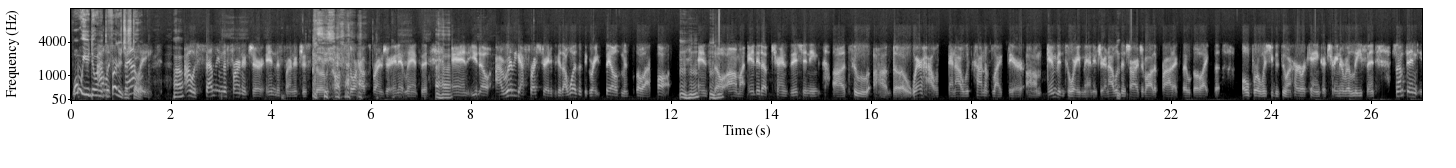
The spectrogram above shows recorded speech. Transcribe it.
what were you doing I at the furniture selling. store? Huh? I was selling the furniture in the furniture store. It was called Storehouse Furniture in Atlanta. Uh-huh. And, you know, I really got frustrated because I wasn't the great salesman, so I thought. Mhm, And so um, I ended up transitioning uh, to uh, the warehouse, and I was kind of like their um, inventory manager, and I was in charge of all the products that would go to like the Oprah when she was doing Hurricane Katrina relief, and something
